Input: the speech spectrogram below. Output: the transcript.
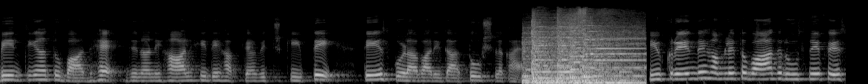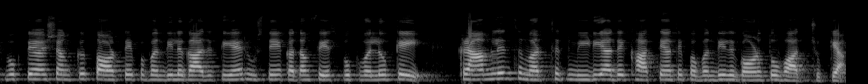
ਬੇਨਤੀਆਂ ਤੋਂ ਬਾਅਦ ਹੈ, ਜਿਨ੍ਹਾਂ ਨੇ ਹਾਲ ਹੀ ਦੇ ਹਫ਼ਤਿਆਂ ਵਿੱਚ ਕੀਵ ਤੇ ਤੇਜ਼ ਗੋਲਾਬਾਰੀ ਦਾ ਦੋਸ਼ ਲਗਾਇਆ। ਯੂਕਰੇਨ ਦੇ ਹਮਲੇ ਤੋਂ ਬਾਅਦ ਰੂਸ ਨੇ ਫੇਸਬੁੱਕ ਤੇ ਅਸ਼ੰਕਿਤ ਤੌਰ ਤੇ ਪਾਬੰਦੀ ਲਗਾ ਦਿੱਤੀ ਹੈ। ਰੂਸ ਨੇ ਇਹ ਕਦਮ ਫੇਸਬੁੱਕ ਵੱਲੋਂ ਕਈ ਕ੍ਰੈਮਲਿਨ ਸਮਰਥਿਤ ਮੀਡੀਆ ਦੇ ਖਾਤਿਆਂ ਤੇ ਪਾਬੰਦੀ ਲਗਾਉਣ ਤੋਂ ਬਾਅਦ ਚੁੱਕਿਆ।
